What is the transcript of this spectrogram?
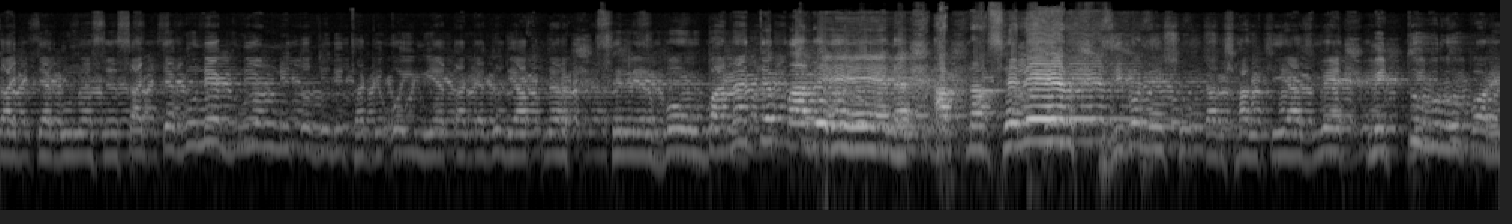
চারটে গুণ আছে, চারটে গুণে গুণান্বিত যদি থাকে, ওই মেয়েটাকে যদি আপনার ছেলের বউ বানাতে পারেন, আপনার ছেলের জীবনে সুখ আর শান্তি আসবে, মৃত্যুর পরে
